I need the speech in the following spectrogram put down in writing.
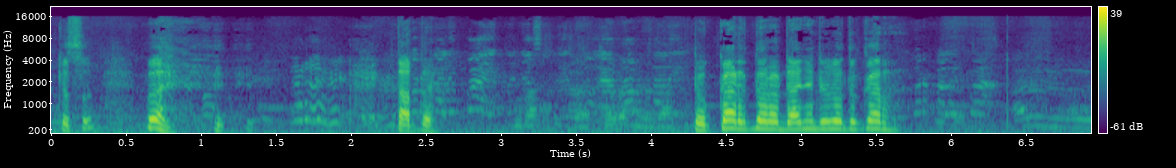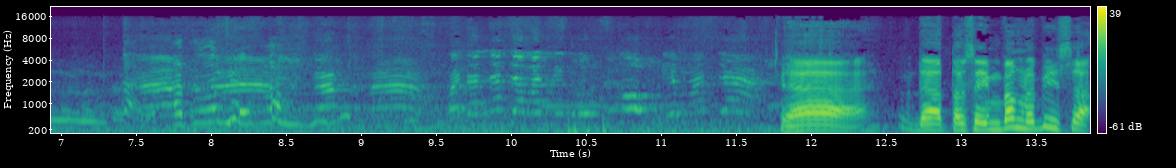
Kes. Tar tuh. Tukar itu rodanya dulu tukar. Ya, udah atau seimbang udah bisa.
